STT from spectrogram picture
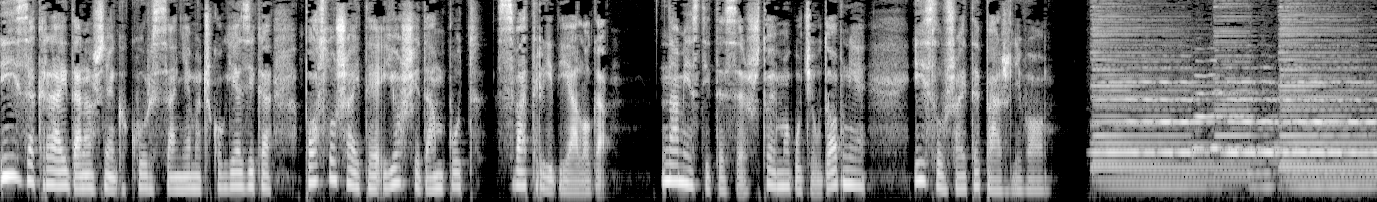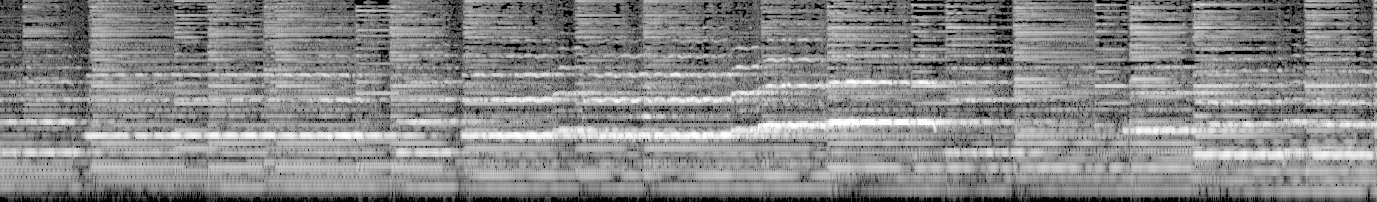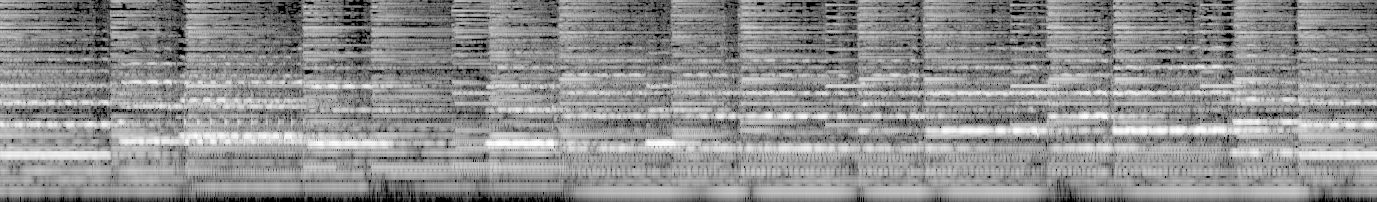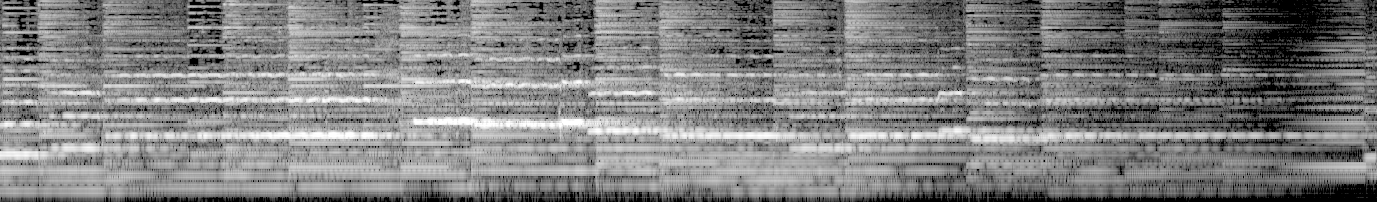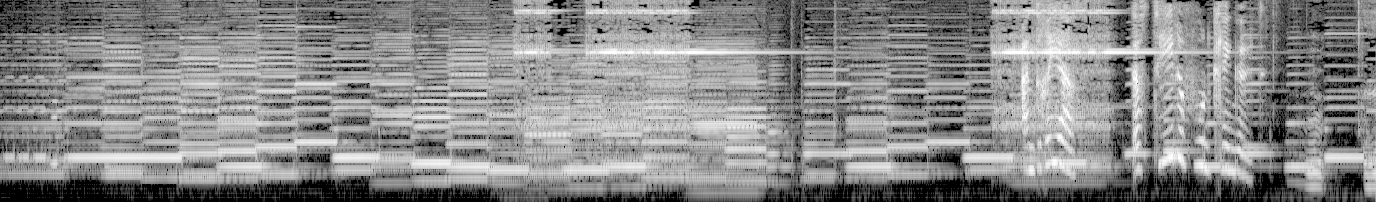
I za kraj današnjeg kursa njemačkog jezika poslušajte još jedanput sva tri dijaloga. Namjestite se što je moguće udobnije i slušajte pažljivo.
